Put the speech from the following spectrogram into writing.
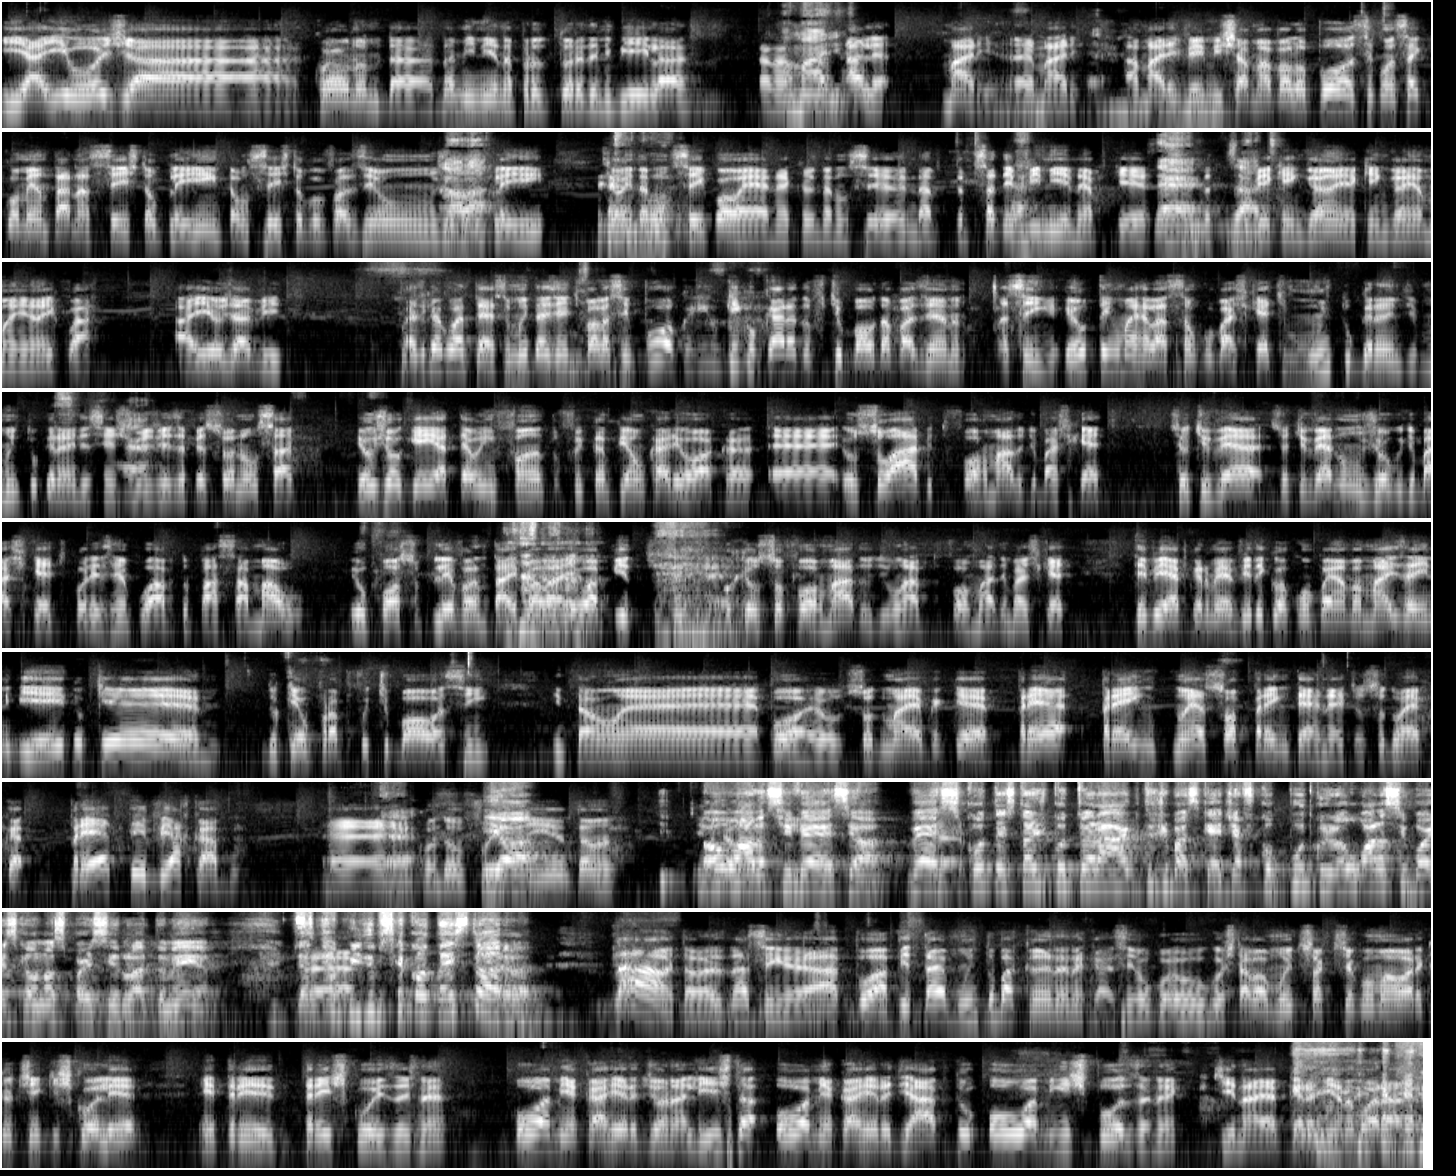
E aí hoje a. Qual é o nome da, da menina produtora da NBA lá? Tá na, a Mari. Natália? Mari, é, Mari. A Mari veio me chamar e falou: pô, você consegue comentar na sexta o play-in? Então, sexta eu vou fazer um jogo do play-in que eu ainda não sei qual é, né? Que eu ainda não sei, ainda precisa definir, né? Porque é, ver quem ganha, quem ganha amanhã e quarta. Aí eu já vi. Mas o que acontece? Muita gente fala assim, pô, o que, o que, o cara do futebol tá fazendo? Assim, eu tenho uma relação com o basquete muito grande, muito grande, assim, é. às vezes a pessoa não sabe. Eu joguei até o infanto, fui campeão carioca, é, eu sou hábito formado de basquete. Se eu tiver, se eu tiver num jogo de basquete, por exemplo, o hábito passar mal, eu posso levantar e falar, eu apito, porque eu sou formado, um hábito formado em basquete. Teve época na minha vida que eu acompanhava mais a NBA do que do que o próprio futebol, assim. Então é. Pô, eu sou de uma época que é pré. pré não é só pré-internet, eu sou de uma época pré-TV a cabo. É, é. Quando eu fui e, ó, assim, então. Então, Olha o Wallace, assim, VS, ó. VS, é. conta a história de quando tu era árbitro de basquete. Já ficou puto com o Wallace Borges, que é o nosso parceiro lá também, ó. Já é. tá pedindo pra você contar a história, ó. Não, então, assim, a, pô, apitar é muito bacana, né, cara? Assim, eu, eu gostava muito, só que chegou uma hora que eu tinha que escolher entre três coisas, né? ou a minha carreira de jornalista, ou a minha carreira de hábito, ou a minha esposa, né? Que na época era minha namorada.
